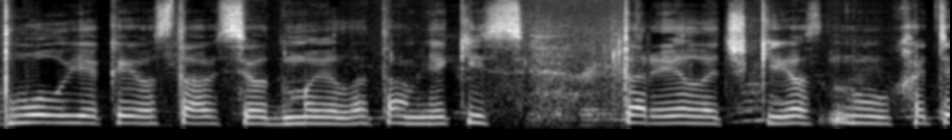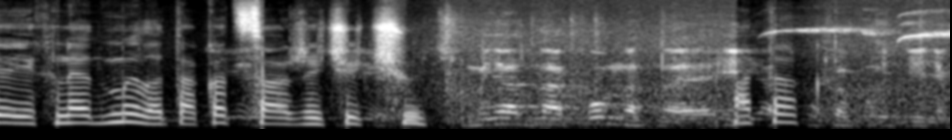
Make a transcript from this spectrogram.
пол, який остався, одмила, там якісь тарелочки, ну, хоча їх не одмила, так, от сажі чуть-чуть. У меня одна комнатная, и А я так? денег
